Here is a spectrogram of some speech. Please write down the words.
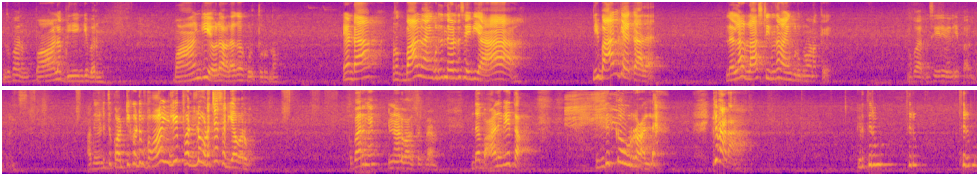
இங்கே பாருங்கள் பால் அப்படியே இங்கே பாருங்க. வாங்கி எவ்வளோ அழகாக கொடுத்துருந்தோம். ஏண்டா உனக்கு பால் வாங்கி கொடுத்து இந்த வேலை செய்வியா? நீ பால் கேட்காத. இல்லைல்லாம் பிளாஸ்டிக் தான் வாங்கி கொடுக்கணும் உனக்கு. இங்கே பாருங்கள் சரி வெளியே பாருங்கள் ஃப்ரெண்ட்ஸ் அதை எடுத்து கட்டி கட்டி வாயிலே பல்ல உடைச்சா சரியாக வரும். பாருங்க என்னால் பார்த்துக்கிறாங்க இந்த பாலவே தான். எடுக்க விட்றான் இல்லை. இங்கே வாடா. இடு திரும்ப திரும்ப திரும்ப.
